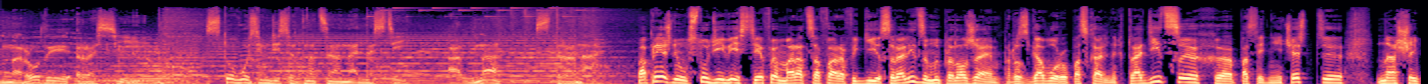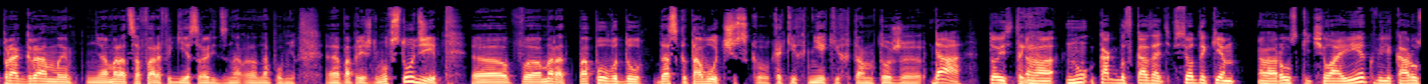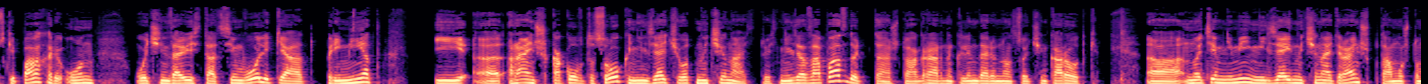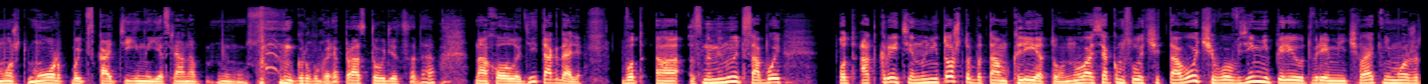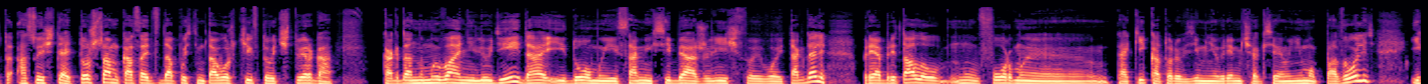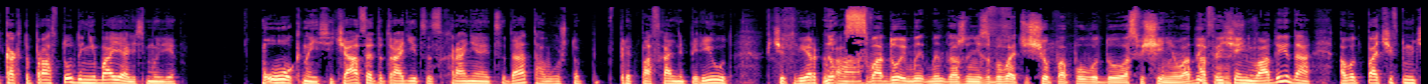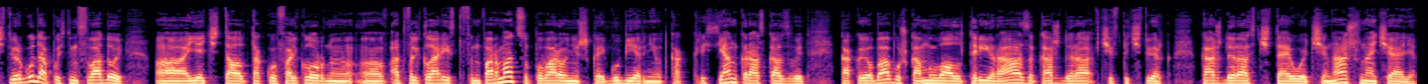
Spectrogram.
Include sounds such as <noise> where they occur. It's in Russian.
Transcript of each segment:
Народы России. 180 национальностей. Одна страна. По-прежнему в студии Вести ФМ Марат Сафаров и Гия Саралидзе мы продолжаем разговор о пасхальных традициях. Последняя часть э, нашей программы. Марат Сафаров и Гия Саралидзе, э, напомню, э, по-прежнему в студии. Марат, по поводу да, скотоводческого, каких неких там тоже... Да, то есть, таких... э, ну, как бы сказать, все таки русский человек, великорусский пахарь, он очень зависит от символики, от примет, и э, раньше какого-то срока нельзя чего-то начинать. То есть нельзя запаздывать, потому что аграрный календарь у нас очень короткий. Э, но тем не менее нельзя и начинать раньше, потому что может мор быть скотины, если она, ну, <laughs> грубо говоря, простудится да, на холоде и так далее. Вот э, знаменует собой от открытия, ну не то чтобы там к лету, но во всяком случае того, чего в зимний период времени человек не может осуществлять. То же самое касается, допустим, того же чистого четверга когда намывание людей, да, и дома, и самих себя, жилищ своего и так далее, приобретало, ну, формы такие, которые в зимнее время человек себе не мог позволить, и как-то простуды не боялись мыли окна, и сейчас эта традиция сохраняется, да, того, что в предпасхальный период, в четверг... Ну, а... с водой мы, мы должны не забывать еще по поводу освещения воды. Освещения конечно. воды, да. А вот по чистому четвергу, допустим, с водой, а, я читал такую фольклорную, а, от фольклористов информацию по Воронежской губернии, вот как крестьянка рассказывает, как ее бабушка омывала три раза, каждый раз, в чистый четверг, каждый раз читая «Отче наш» в начале,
